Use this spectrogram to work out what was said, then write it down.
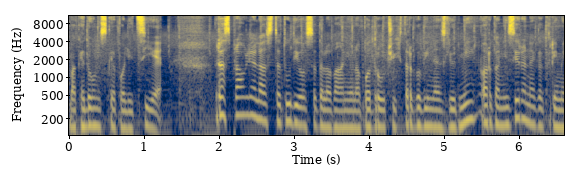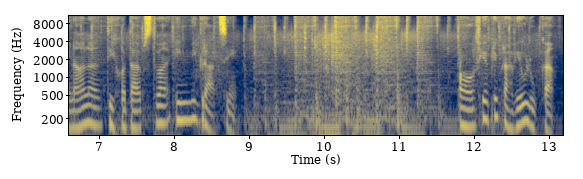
makedonske policije. Razpravljala sta tudi o sodelovanju na področjih trgovine z ljudmi, organiziranega kriminala, tihotapstva in migracij. OF je pripravil Luka.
